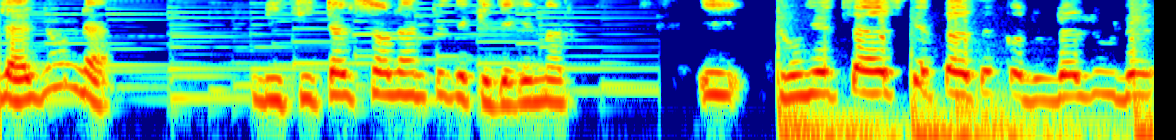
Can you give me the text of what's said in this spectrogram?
la Luna visita el Sol antes de que llegue Marte. Y tú ya sabes qué pasa con una Luna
